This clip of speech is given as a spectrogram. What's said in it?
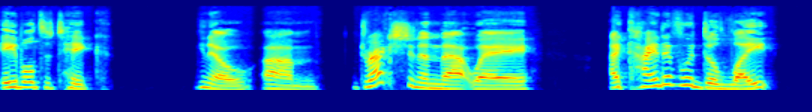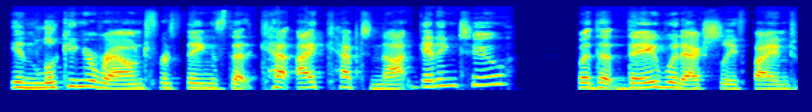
able to take, you know, um, direction in that way. I kind of would delight in looking around for things that ke- I kept not getting to but that they would actually find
